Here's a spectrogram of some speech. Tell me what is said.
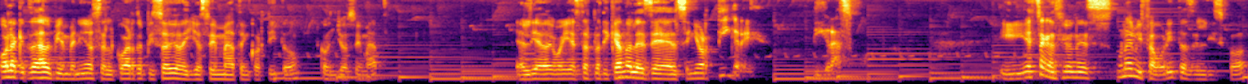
Hola, ¿qué tal? Bienvenidos al cuarto episodio de Yo Soy Matt en cortito, con Yo Soy Matt. El día de hoy voy a estar platicándoles del señor Tigre, Tigrazo. Y esta canción es una de mis favoritas del disco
